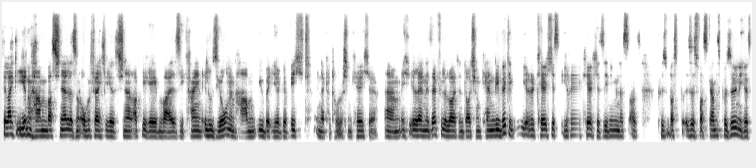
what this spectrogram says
vielleicht die Iren haben was Schnelles und Oberflächliches schnell abgegeben, weil sie keine Illusionen haben über ihr Gewicht in der katholischen Kirche. Ähm, ich lerne sehr viele Leute in Deutschland kennen, die wirklich ihre Kirche ist ihre Kirche. Sie nehmen das als was ist es was ganz Persönliches.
